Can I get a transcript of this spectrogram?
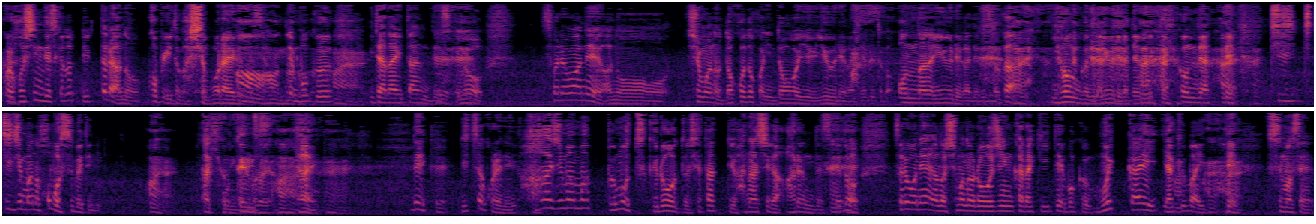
これ欲しいんですけどって言ったら、あの、コピーとかしてもらえるんですよ。で、僕、い。ただいたんですけえど、それはね、あの、島のどこどこにどういう幽霊が出るとか、女の幽霊が出るとかはい、日本軍の幽霊が出るって書き込んであっはい。て、父父島のほぼ全てにはいはい。書き込みがあり点在ます。はい。はい。実はこれね、母島マップも作ろうとしてたっていう話があるんですけえど、それをね、あの、島の老人から聞いて、僕、もう一回役場行ってはいはい、すいません、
